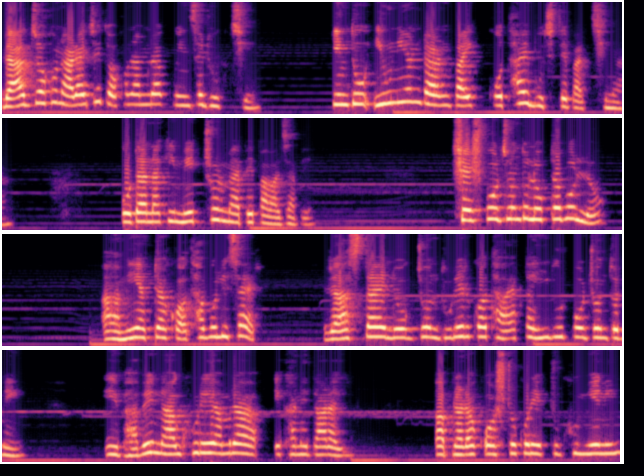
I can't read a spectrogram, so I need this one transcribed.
রাত যখন আড়াইছে তখন আমরা কুইন্সে ঢুকছি। কিন্তু ইউনিয়ন টার্নপাইক কোথায় বুঝতে পারছি না। ওটা নাকি মেট্রোর ম্যাপে পাওয়া যাবে। শেষ পর্যন্ত লোকটা বলল, আমি একটা কথা বলি, স্যার। রাস্তায় লোকজন দূরের কথা একটা ইঁদুর পর্যন্ত নেই। এভাবে না ঘুরে আমরা এখানে দাঁড়াই। আপনারা কষ্ট করে একটু ঘুমিয়ে নিন।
